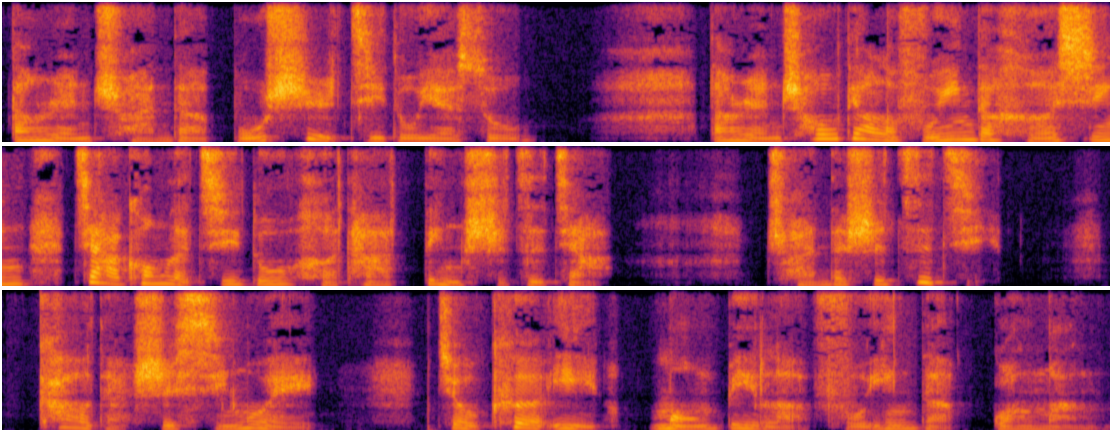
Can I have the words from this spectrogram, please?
当人传的不是基督耶稣，当人抽掉了福音的核心，架空了基督和他钉十字架。传的是自己，靠的是行为，就刻意蒙蔽了福音的光芒。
